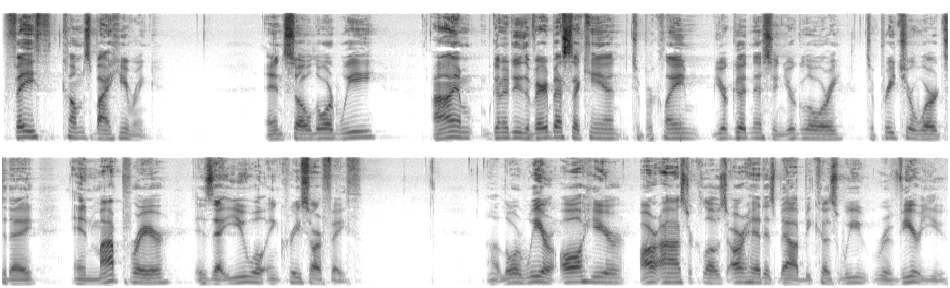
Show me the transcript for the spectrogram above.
faith comes by hearing. And so, Lord, we, I am going to do the very best I can to proclaim your goodness and your glory, to preach your word today. And my prayer is that you will increase our faith. Uh, Lord, we are all here. Our eyes are closed. Our head is bowed because we revere you.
